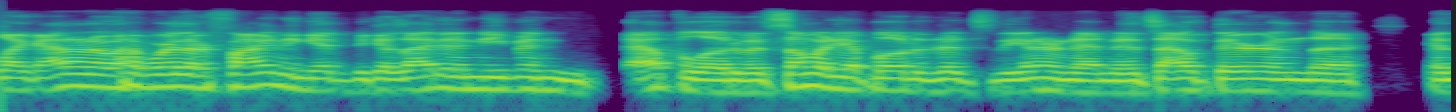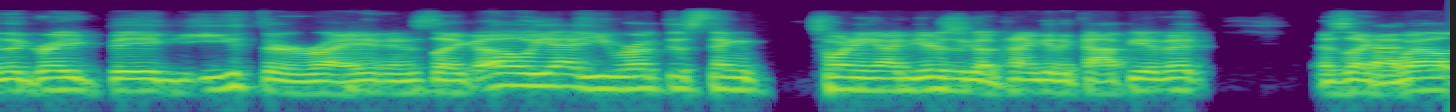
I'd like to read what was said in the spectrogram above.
like I don't know where they're finding it because I didn't even upload it, but somebody uploaded it to the internet and it's out there in the in the great big ether, right? And it's like, oh yeah, you wrote this thing 20 odd years ago. Can I get a copy of it? It's like, That's well,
